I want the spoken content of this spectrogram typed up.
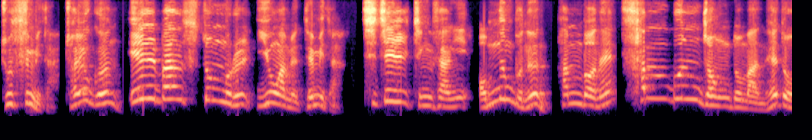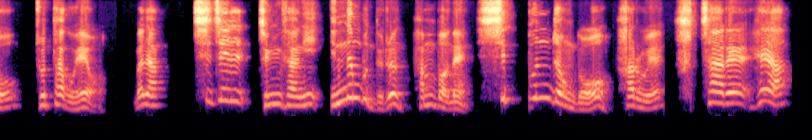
좋습니다. 좌욕은 일반 수돗물을 이용하면 됩니다. 치질 증상이 없는 분은 한 번에 3분 정도만 해도 좋다고 해요. 만약 치질 증상이 있는 분들은 한 번에 10분 정도 하루에 수차례 해야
